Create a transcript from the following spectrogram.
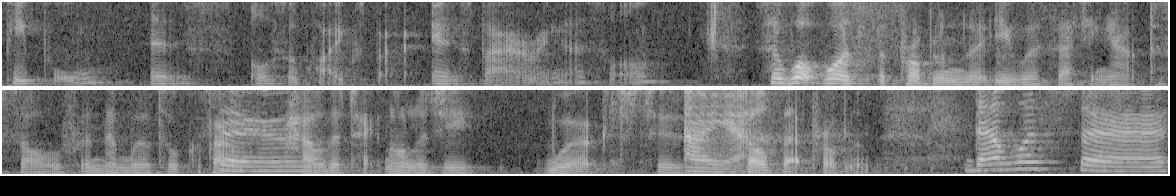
people is also quite expi- inspiring as well. So, what was the problem that you were setting out to solve? And then we'll talk about So- how the technology worked to Ah, yeah. solve that problem. That was uh,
